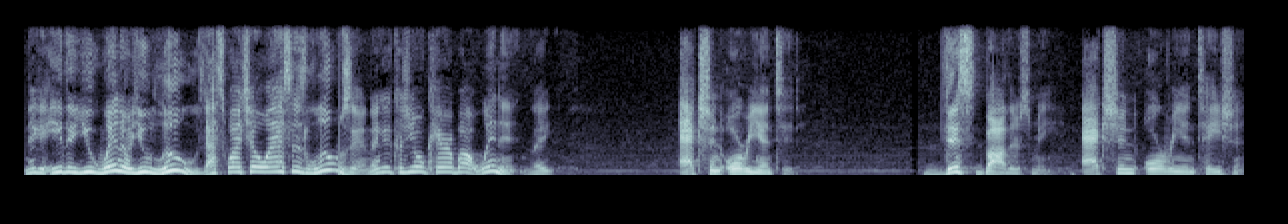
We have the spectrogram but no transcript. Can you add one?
Nigga, either you win or you lose. That's why your ass is losing, nigga, because you don't care about winning. Like action oriented. This bothers me. Action orientation.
